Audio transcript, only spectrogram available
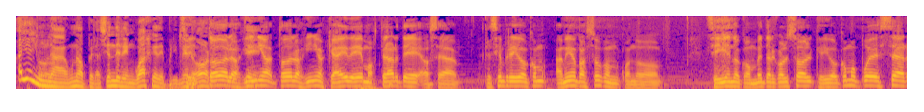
Ahí hay una, una operación de lenguaje de primer Sí, orden. todos los ¿viste? guiños, todos los guiños que hay de mostrarte, o sea, que siempre digo, ¿cómo? a mí me pasó con, cuando siguiendo con Better Call Saul, que digo, ¿cómo puede ser?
